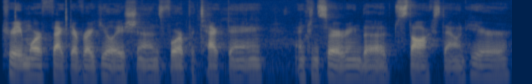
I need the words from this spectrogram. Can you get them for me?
create more effective regulations for protecting and conserving the stocks down here.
